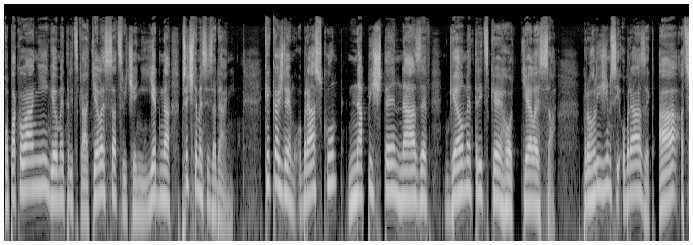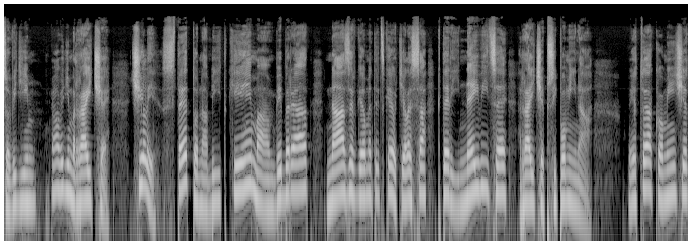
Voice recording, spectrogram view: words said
Opakování geometrická tělesa, cvičení 1. Přečteme si zadání. Ke každému obrázku napište název geometrického tělesa. Prohlížím si obrázek A a co vidím? Já vidím rajče. Čili z této nabídky mám vybrat název geometrického tělesa, který nejvíce rajče připomíná. Je to jako míč, je,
